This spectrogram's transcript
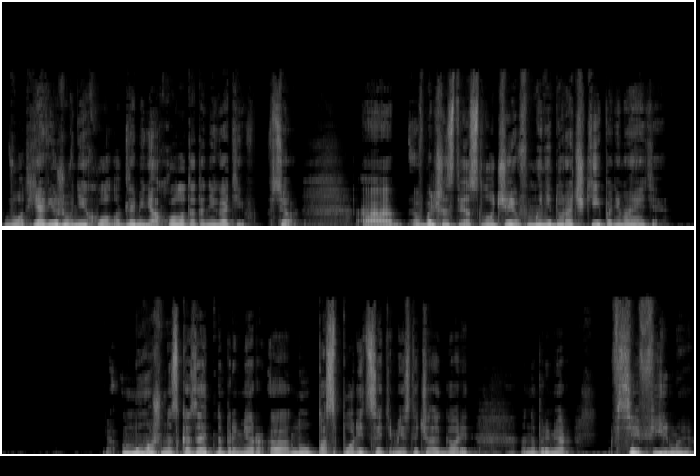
Вот, я вижу в ней холод. Для меня холод это негатив. Все. А в большинстве случаев мы не дурачки, понимаете? Можно сказать, например, э, ну, поспорить с этим, если человек говорит, например, все фильмы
